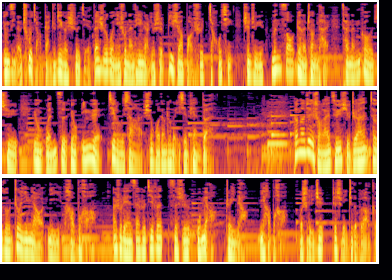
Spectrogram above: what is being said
用自己的触角感知这个世界。但是如果您说难听一点，就是必须要保持矫情，甚至于闷骚这样的状态，才能够去用文字、用音乐记录一下生活当中的一些片段。刚刚这一首来自于许志安，叫做《这一秒你好不好》。二十点三十七分四十五秒，这一秒你好不好？我是李志，这是李志的不老歌。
